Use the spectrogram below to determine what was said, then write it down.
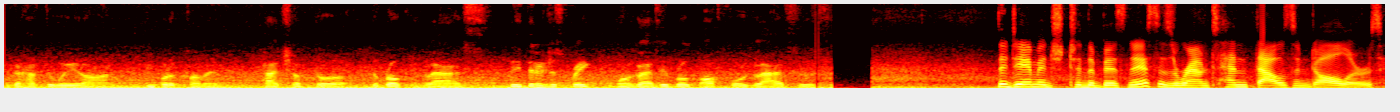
we're gonna have to wait on people to come and patch up the the broken glass. They didn't just break one glass; they broke all four glasses. The damage to the business is around $10,000.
